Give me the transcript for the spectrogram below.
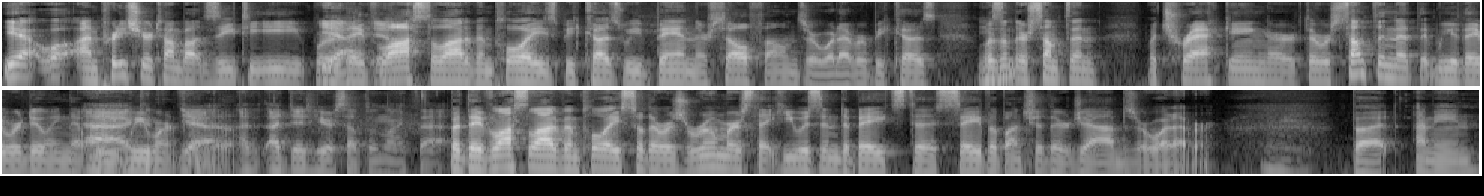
Yeah, well, I'm pretty sure you're talking about ZTE, where Yeah, they've yeah. lost a lot of employees because we've banned their cell phones or whatever. Because Mm-hmm. wasn't there something with tracking, or there was something that, that we they were doing that we, Uh, we could- weren't Yeah. I, I did hear something like that. But they've lost a lot of employees, so there was rumors that he was in debates to save a bunch of their jobs or whatever. Mm-hmm. But I mean,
